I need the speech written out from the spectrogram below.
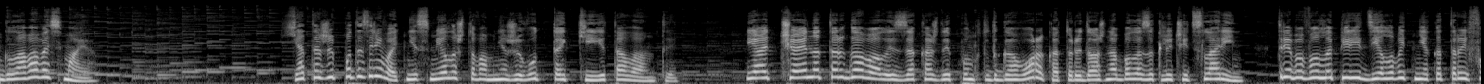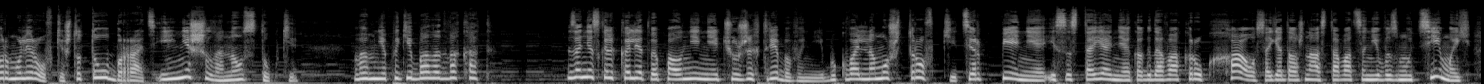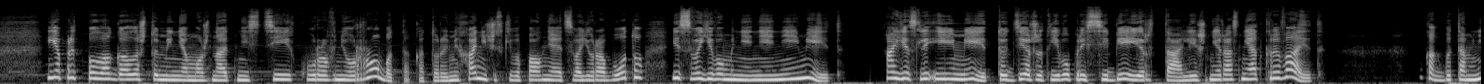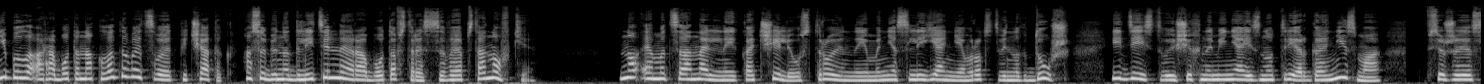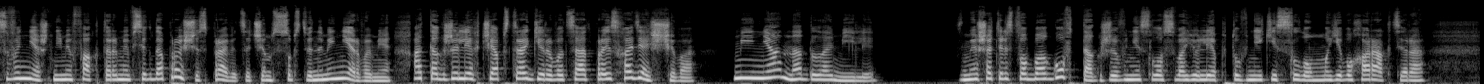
Глава восьмая. Я даже подозревать не смела, что во мне живут такие таланты. Я отчаянно торговалась за каждый пункт договора, который должна была заключить с Ларинь. Требовала переделывать некоторые формулировки, что-то убрать, и не шла на уступки. Во мне погибал адвокат. За несколько лет выполнения чужих требований, буквально муштровки, терпения и состояния, когда вокруг хаос, а я должна оставаться невозмутимой – я предполагала, что меня можно отнести к уровню робота, который механически выполняет свою работу и своего мнения не имеет. А если и имеет, то держит его при себе и рта лишний раз не открывает. Как бы там ни было, а работа накладывает свой отпечаток, особенно длительная работа в стрессовой обстановке. Но эмоциональные качели, устроенные мне слиянием родственных душ и действующих на меня изнутри организма, все же с внешними факторами всегда проще справиться, чем с собственными нервами, а также легче абстрагироваться от происходящего. Меня надломили. Вмешательство богов также внесло свою лепту в некий слом моего характера.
